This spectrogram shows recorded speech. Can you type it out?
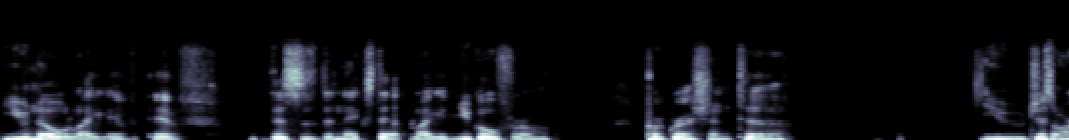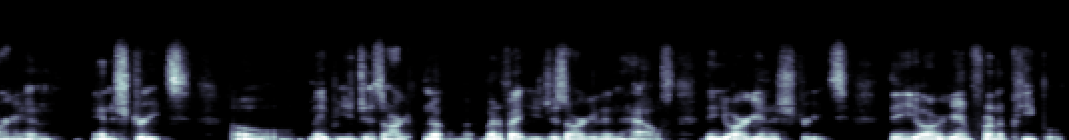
you know, like if if this is the next step, like if you go from progression to you just arguing in the streets. Oh, maybe you just argue. No, matter of fact, you just argue in the house. Then you argue in the streets. Then you argue in front of people.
